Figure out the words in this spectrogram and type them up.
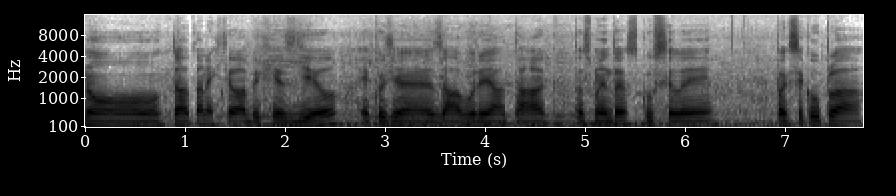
No, táta nechtěl, abych jezdil, jakože závody a tak, to jsme jen tak zkusili. Pak se koupila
